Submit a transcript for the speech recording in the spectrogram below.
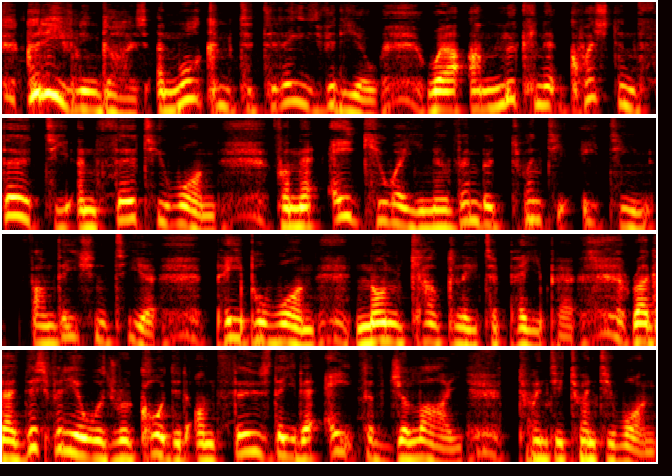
Good evening guys and welcome to today's video where I'm looking at question 30 and 31 from the AQA November 2018 Foundation Tier Paper 1 Non-Calculator Paper. Right guys, this video was recorded on Thursday the 8th of July 2021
